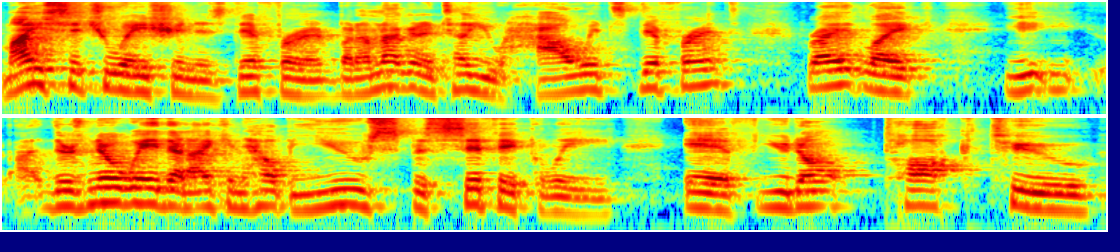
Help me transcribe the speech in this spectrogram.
my situation is different, but I'm not going to tell you how it's different, right? Like, you, you, uh, there's no way that I can help you specifically if you don't talk to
